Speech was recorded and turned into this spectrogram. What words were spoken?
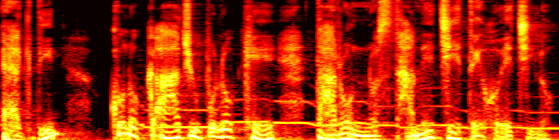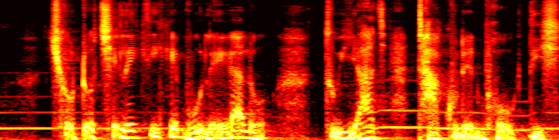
একদিন কোনো কাজ উপলক্ষে তার অন্য স্থানে যেতে হয়েছিল। ছোট ছেলেটিকে বলে গেল, তুই আজ ঠাকুরের ভোগ দিস,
